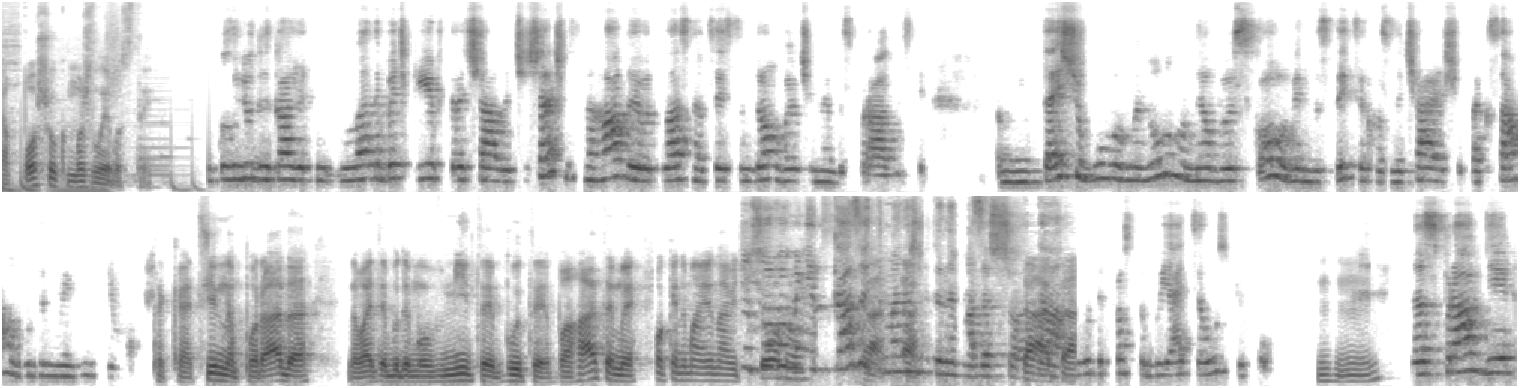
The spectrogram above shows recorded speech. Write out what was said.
та пошук можливостей. коли люди кажуть, у мене батьки втрачали чи ще щось, нагадує от, власне цей синдром вивченої безпорадності. Те, що було в минулому, не обов'язково в інвестиціях означає, що так само буде в майбутньому. Така цінна порада. Давайте будемо вміти бути багатими. Поки немає навіть Ну, що ви чого. мені розказуєте, Так, в мене жити нема за що. Так, Так, так. Люди просто бояться успіху. Мгм. Насправді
